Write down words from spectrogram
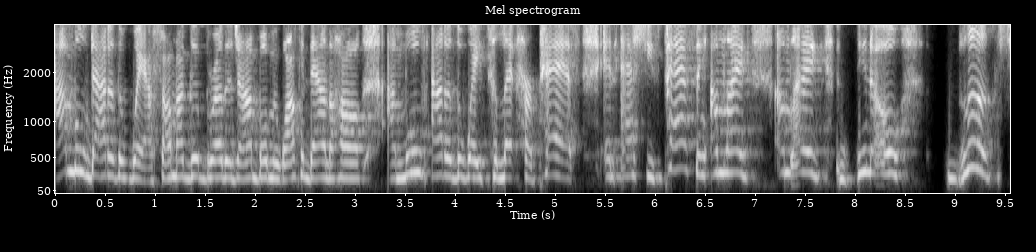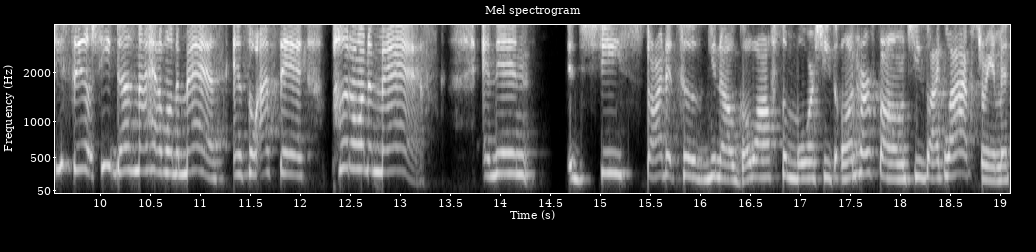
I moved out of the way. I saw my good brother John Bowman walking down the hall. I moved out of the way to let her pass. And as she's I'm like, I'm like, you know, look, she still she does not have on a mask. And so I said, put on a mask. And then she started to, you know, go off some more. She's on her phone. She's like live streaming.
